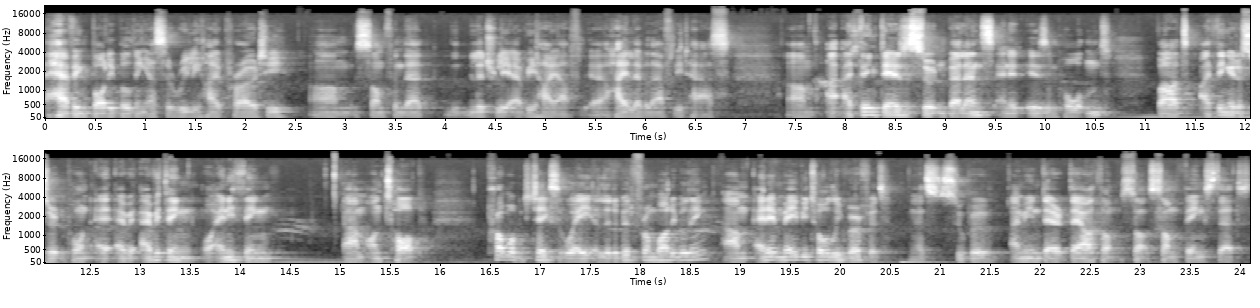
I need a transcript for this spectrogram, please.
having bodybuilding as a really high priority um, is something that literally every high high level athlete has. Um, I, I think there's a certain balance and it is important, but I think at a certain point every, everything or anything um, on top probably takes away a little bit from bodybuilding, um, and it may be totally worth it. That's super. I mean, there there are th- so, some things that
